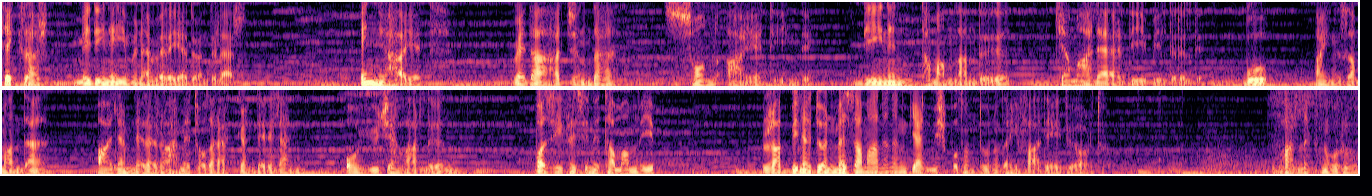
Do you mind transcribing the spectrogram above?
Tekrar Medine-i Münevvere'ye döndüler. En nihayet veda haccında son ayet indi. Dinin tamamlandığı, kemale erdiği bildirildi. Bu aynı zamanda alemlere rahmet olarak gönderilen o yüce varlığın vazifesini tamamlayıp Rabbine dönme zamanının gelmiş bulunduğunu da ifade ediyordu. Varlık nuru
